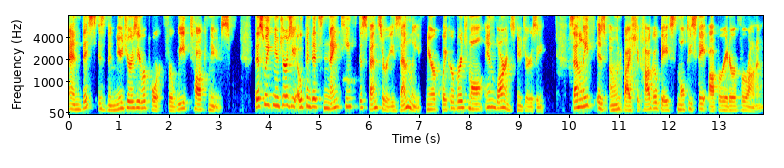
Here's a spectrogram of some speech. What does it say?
and this is the New Jersey Report for Weed Talk News. This week, New Jersey opened its 19th dispensary, Zenleaf, near Quaker Bridge Mall in Lawrence, New Jersey. Zenleaf is owned by Chicago based multi state operator Verano.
